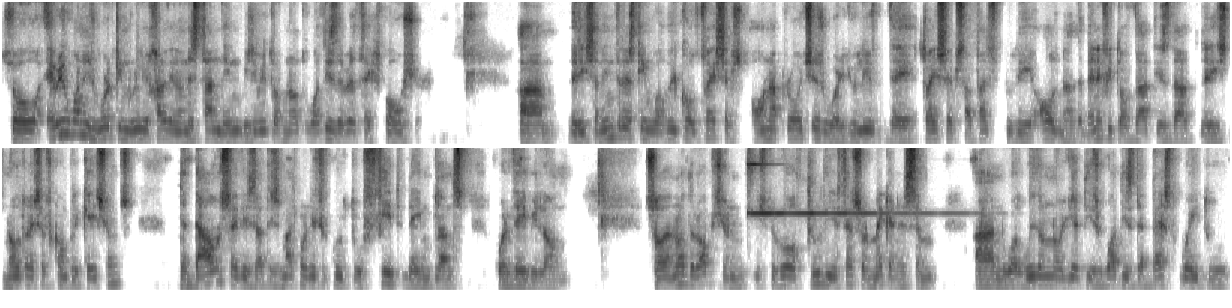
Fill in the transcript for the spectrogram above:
So everyone is working really hard in understanding, believe it or not, what is the best exposure. Um, there is an interesting what we call triceps on approaches where you leave the triceps attached to the ulna. The benefit of that is that there is no triceps complications. The downside is that it's much more difficult to fit the implants where they belong. So another option is to go through the extensor mechanism And what we don't know yet is what is the best way to,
